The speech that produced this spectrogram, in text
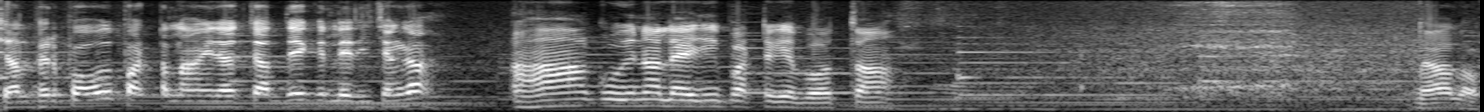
ਚੱਲ ਫਿਰ ਬਹੁਤ ਪੱਟ ਲਾਂਗੇ ਚਾਚਾ ਅੱਧੇ ਕਿੱਲੇ ਦੀ ਚੰਗਾ। ਹਾਂ ਕੋਈ ਨਾ ਲੈ ਜੀ ਪੱਟ ਕੇ ਬਹੁਤ ਤਾਂ। ਨਾ ਲਓ।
